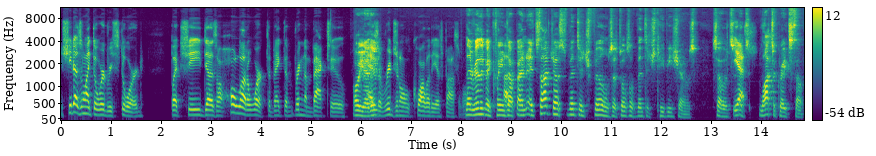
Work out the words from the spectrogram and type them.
she doesn't like the word restored, but she does a whole lot of work to make them bring them back to Oh yeah, as original quality as possible. they've really been cleaned Uh, up, and it's not just vintage films; it's also vintage TV shows. So it's, Yes. it's lots of great stuff.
